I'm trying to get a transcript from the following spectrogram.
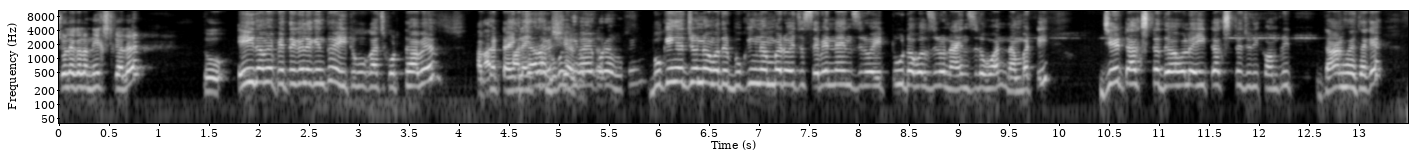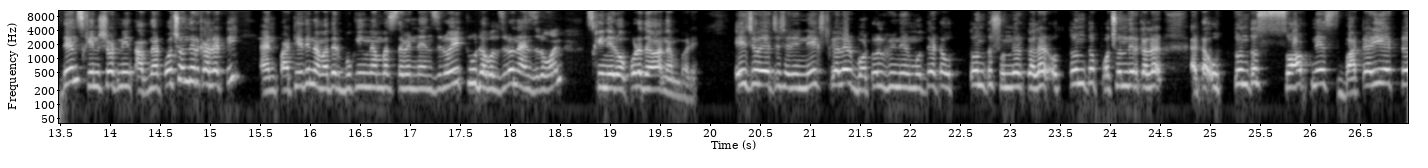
চলে গেল নেক্সট কালার তো এই দামে পেতে গেলে কিন্তু এইটুকু কাজ করতে হবে। আপনার টাইম লাইন বুকিং এর জন্য আমাদের বুকিং নাম্বার রয়েছে seven nine zero eight two double zero nine zero one নাম্বারটি যে টাস্কটা দেওয়া হলো এই টাস্কটা যদি কমপ্লিট ডান হয়ে থাকে দেন স্ক্রিনশট নিন আপনার পছন্দের কালারটি অ্যান্ড পাঠিয়ে দিন আমাদের booking number seven nine zero eight two double zero nine zero one স্ক্রিনের ওপরে দেওয়া নাম্বারে এই চলে যাচ্ছে সেটি নেক্সট কালার বটল গ্রিনের মধ্যে একটা অত্যন্ত সুন্দর কালার অত্যন্ত পছন্দের কালার একটা অত্যন্ত সফটনেস বাটারি একটা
